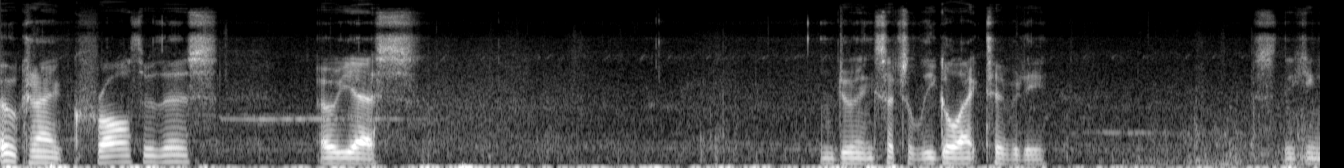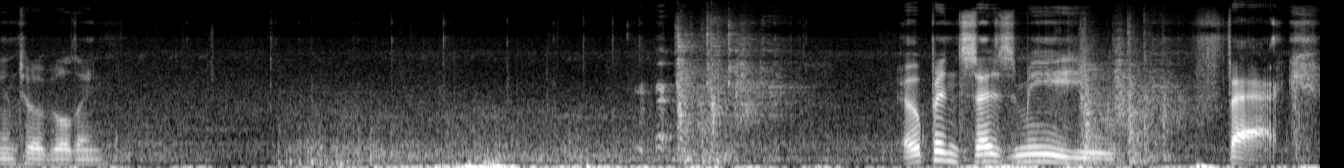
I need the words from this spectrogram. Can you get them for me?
Oh, can I crawl through this? Oh yes. I'm doing such a legal activity. Sneaking into a building. Open sesame, you fack.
